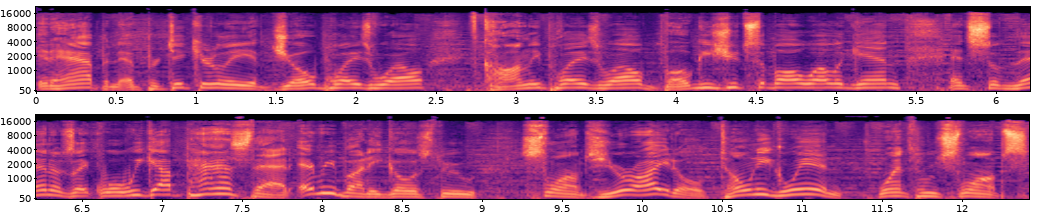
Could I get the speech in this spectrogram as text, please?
it happened. And particularly if Joe plays well, if Conley plays well, Bogey shoots the ball well again. And so then it was like, well, we got past that. Everybody goes through slumps. Your idol, Tony Gwynn, went through slumps.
